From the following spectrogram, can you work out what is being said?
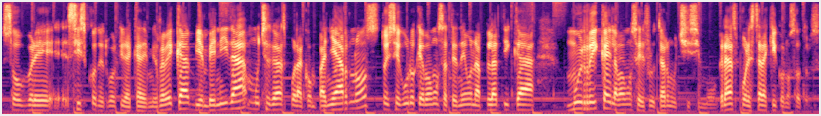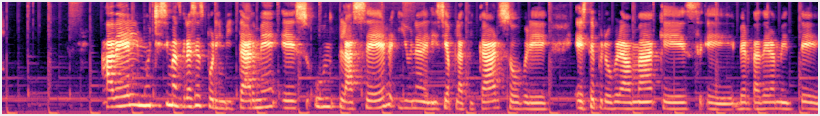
sobre Cisco Networking Academy. Rebeca, bienvenida, muchas gracias por acompañarnos. Estoy seguro que vamos a tener una plática muy rica y la vamos a disfrutar muchísimo. Gracias por estar aquí con nosotros. Abel, muchísimas gracias por invitarme. Es un placer y una delicia platicar sobre este programa que es eh, verdaderamente,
